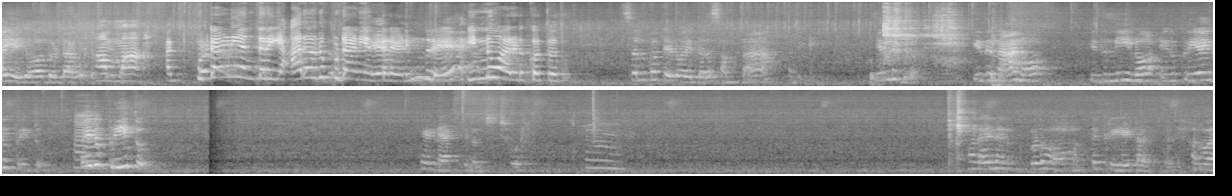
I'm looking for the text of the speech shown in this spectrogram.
ಅಯ್ಯಯ್ಯೋ ದೊಡ್ಡ ಅಮ್ಮ ಅದು ಪುಟಾಣಿ ಅಂತಾರೆ ಯಾರಾದ್ರು ಪುಟಾಣಿ ಅಂತಾರೆ ಹೇಳಿ. ಅಂದ್ರೆ ಇನ್ನೂ ಹರಡ್ಕೋತದು ಸ್ವಲ್ಪ ತೆಳು ಆಯ್ತಲ್ಲ ಸಂತ ಅದಕ್ಕೆ. ಎಲ್ಲಿದ್ರು ಇದು ನಾನು ಇದು ನೀನು ಇದು ಪ್ರಿಯ ಇದು ಪ್ರೀತು. ಇದು ಪ್ರೀತು. ಎಣ್ಣೆ ಹಾಕ್ತೀನಿ ಚೂರು ಹಳೆ ನೆನಪುಗಳು ಮತ್ತೆ ಕ್ರಿಯೇಟ್ ಆಗ್ತದೆ. ಅಲ್ವಾ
